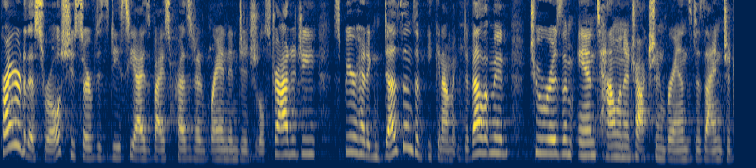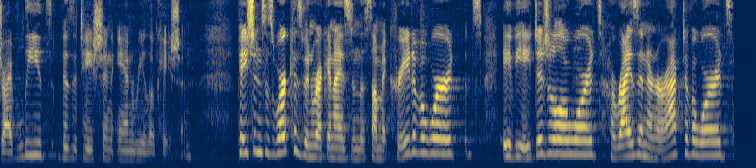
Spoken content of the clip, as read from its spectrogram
Prior to this role, she served as DCI's Vice President of Brand and Digital Strategy, spearheading dozens of economic development, tourism, and talent attraction brands designed to drive leads, visitation, and relocation. Patience's work has been recognized in the Summit Creative Awards, AVA Digital Awards, Horizon Interactive Awards,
